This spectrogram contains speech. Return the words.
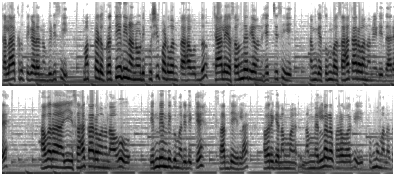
ಕಲಾಕೃತಿಗಳನ್ನು ಬಿಡಿಸಿ ಮಕ್ಕಳು ಪ್ರತಿದಿನ ನೋಡಿ ಖುಷಿ ಪಡುವಂತಹ ಒಂದು ಶಾಲೆಯ ಸೌಂದರ್ಯವನ್ನು ಹೆಚ್ಚಿಸಿ ನಮಗೆ ತುಂಬ ಸಹಕಾರವನ್ನು ನೀಡಿದ್ದಾರೆ. ಅವರ ಈ ಸಹಕಾರವನ್ನು ನಾವು ಎಂದೆಂದಿಗೂ ಮರಿಲಿಕ್ಕೆ ಸಾಧ್ಯ ಇಲ್ಲ. ಅವರಿಗೆ ನಮ್ಮ, ನಮ್ಮೆಲ್ಲರ ಪರವಾಗಿ ತುಂಬ ಮನದ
